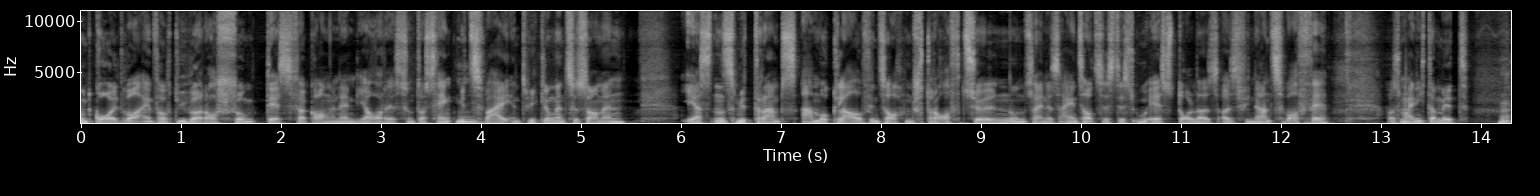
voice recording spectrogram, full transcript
Und Gold war einfach die Überraschung des vergangenen Jahres. Und das hängt mit mhm. zwei Entwicklungen zusammen. Erstens mit Trumps Amoklauf in Sachen Strafzöllen und seines Einsatzes des US-Dollars als Finanzwaffe. Was meine ich damit? Ja.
